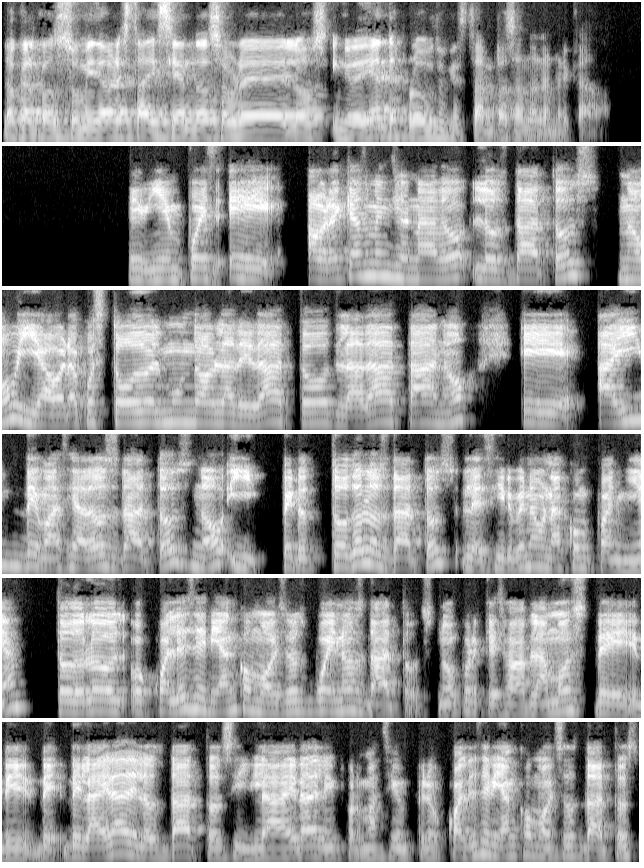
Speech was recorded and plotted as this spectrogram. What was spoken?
lo que el consumidor está diciendo sobre los ingredientes, productos que están pasando en el mercado. Qué bien, pues eh, ahora que has mencionado los datos, ¿no? Y ahora pues todo el mundo habla de datos, la data, ¿no? Eh, hay demasiados datos, ¿no? Y, pero todos los datos le sirven a una compañía, todos los, o cuáles serían como esos buenos datos, ¿no? Porque eso, hablamos de, de, de, la era de los datos y la era de la información, pero cuáles serían como esos datos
